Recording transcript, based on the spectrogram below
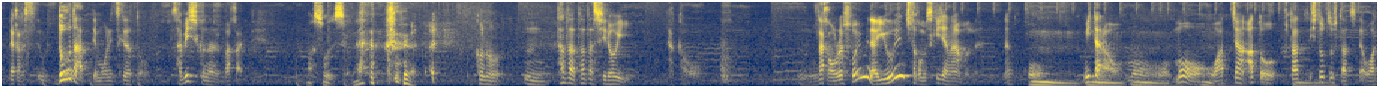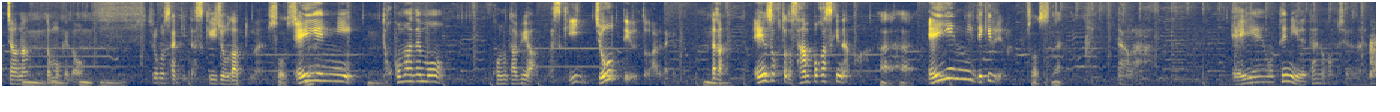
だからすどうだって盛り付けだと寂しくなるばかり。でまあそうですよね。この、うん、ただただ白い中を、うん、だから俺そういう意味では遊園地とかも好きじゃないもんね。なんかこう、うん。見たらんもう,、もう終わっちゃう。あと2つ一つ二つで終わっちゃうなと思うけど、それこそさっき言ったスキー場だとねね。永遠にうん。どこまでもこの旅はまあスキー場っていうとあれだけうん。どだから遠足とか散歩が好きなのははいは永遠にできるじゃないいそうですね。だから永遠を手に入れたいのかもしれないな。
